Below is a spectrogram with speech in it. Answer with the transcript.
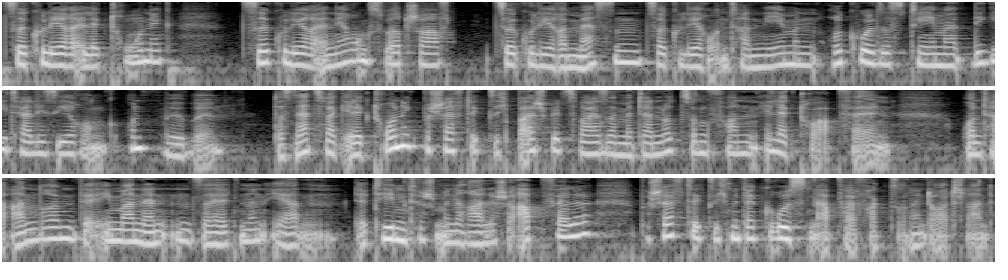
zirkuläre Elektronik, zirkuläre Ernährungswirtschaft, zirkuläre Messen, zirkuläre Unternehmen, Rückholsysteme, Digitalisierung und Möbel. Das Netzwerk Elektronik beschäftigt sich beispielsweise mit der Nutzung von Elektroabfällen, unter anderem der immanenten seltenen Erden. Der Thementisch Mineralische Abfälle beschäftigt sich mit der größten Abfallfraktion in Deutschland.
